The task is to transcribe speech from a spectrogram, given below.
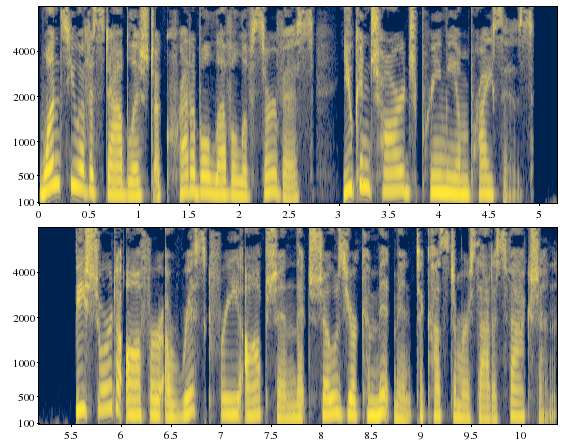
Once you have established a credible level of service, you can charge premium prices. Be sure to offer a risk free option that shows your commitment to customer satisfaction.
